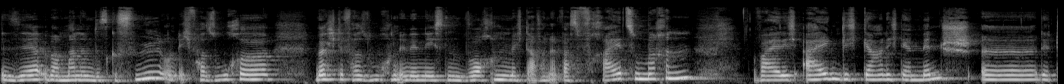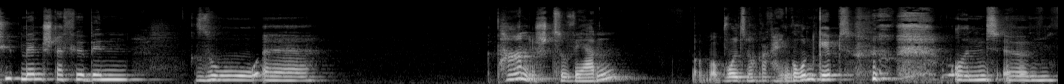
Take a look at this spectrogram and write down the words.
sehr übermannendes Gefühl und ich versuche, möchte versuchen, in den nächsten Wochen mich davon etwas frei zu machen, weil ich eigentlich gar nicht der Mensch, äh, der Typ Mensch dafür bin, so äh, panisch zu werden, obwohl es noch gar keinen Grund gibt. Und ähm,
